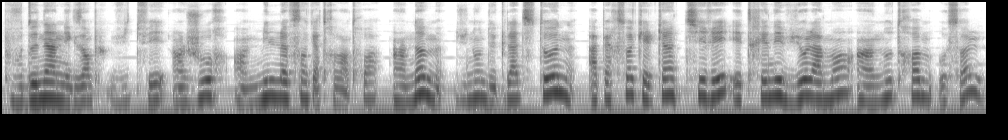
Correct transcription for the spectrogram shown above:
Pour vous donner un exemple vite fait, un jour en 1983, un homme du nom de Gladstone aperçoit quelqu'un tirer et traîner violemment un autre homme au sol,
